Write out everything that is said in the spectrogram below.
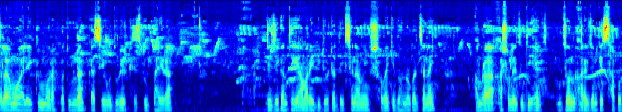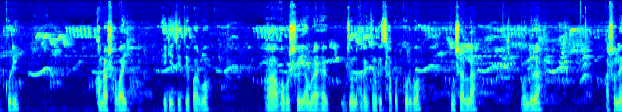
আসসালামু আলাইকুম রহমতুল্লাহ কাছে ও দূরের ফেসবুক ভাইরা যে যেখান থেকে আমার এই ভিডিওটা দেখছেন, আমি সবাইকে ধন্যবাদ জানাই। আমরা আসলে যদি একজন আরেকজনকে সাপোর্ট করি, আমরা সবাই এগিয়ে যেতে পারব। অবশ্যই আমরা একজন আরেকজনকে সাপোর্ট করব ইনশাল্লাহ বন্ধুরা আসলে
